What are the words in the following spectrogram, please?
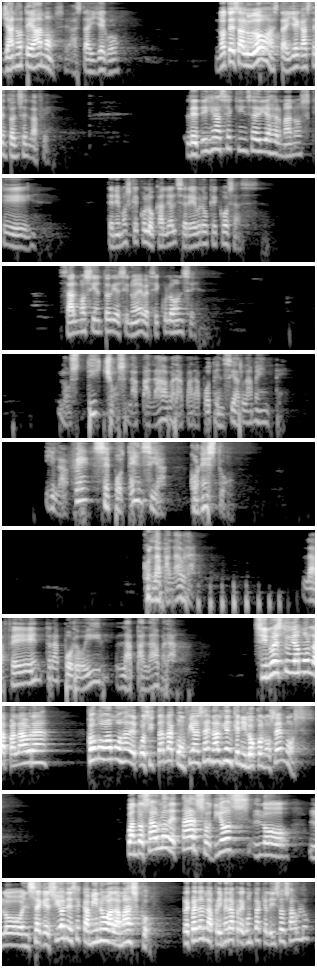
ya no te amo, hasta ahí llegó. No te saludó, hasta ahí llegaste entonces en la fe. Les dije hace 15 días, hermanos, que tenemos que colocarle al cerebro qué cosas. Salmo 119, versículo 11. Los dichos, la palabra para potenciar la mente. Y la fe se potencia con esto. Con la palabra. La fe entra por oír la palabra. Si no estudiamos la palabra, ¿cómo vamos a depositar la confianza en alguien que ni lo conocemos? Cuando Saulo de Tarso, Dios lo, lo en ese camino a Damasco. ¿Recuerdan la primera pregunta que le hizo Saulo?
